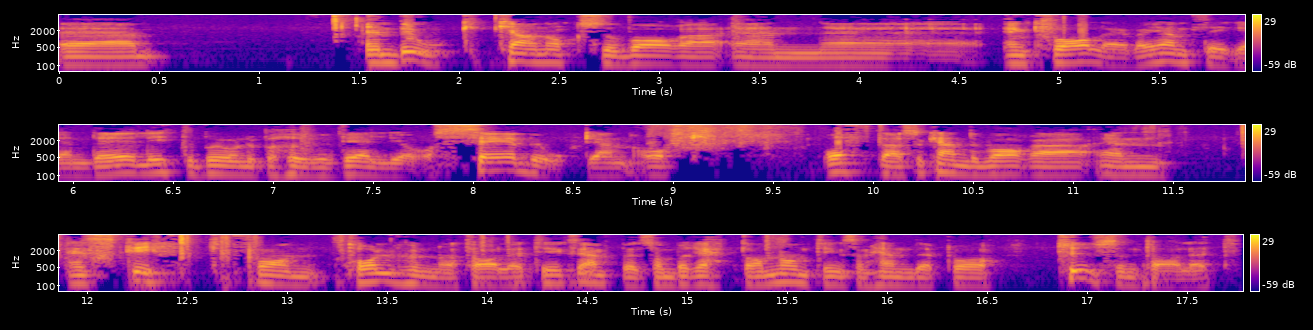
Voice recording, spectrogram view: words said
Eh, en bok kan också vara en, eh, en kvarleva egentligen. Det är lite beroende på hur vi väljer att se boken. Och ofta så kan det vara en, en skrift från 1200-talet till exempel som berättar om någonting som hände på 1000-talet.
